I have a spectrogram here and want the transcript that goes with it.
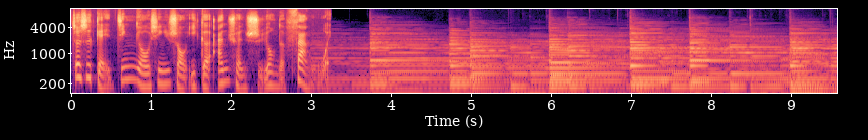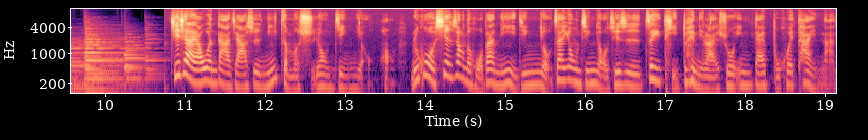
这是给精油新手一个安全使用的范围。接下来要问大家是你怎么使用精油？哈，如果线上的伙伴你已经有在用精油，其实这一题对你来说应该不会太难。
